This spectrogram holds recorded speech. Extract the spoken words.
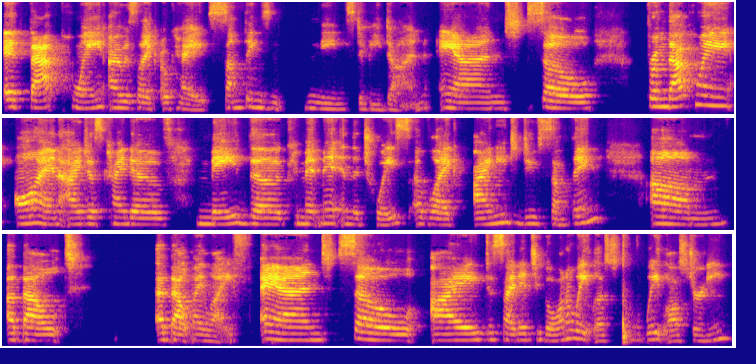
at that point, I was like, okay, something's needs to be done. And so from that point on, I just kind of made the commitment and the choice of like, I need to do something um, about about my life. And so I decided to go on a weight loss weight loss journey.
